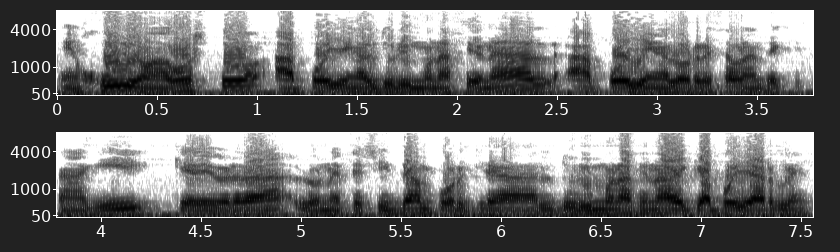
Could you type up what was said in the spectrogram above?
en julio, en agosto, apoyen al turismo nacional, apoyen a los restaurantes que están aquí, que de verdad lo necesitan, porque al turismo nacional hay que apoyarle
